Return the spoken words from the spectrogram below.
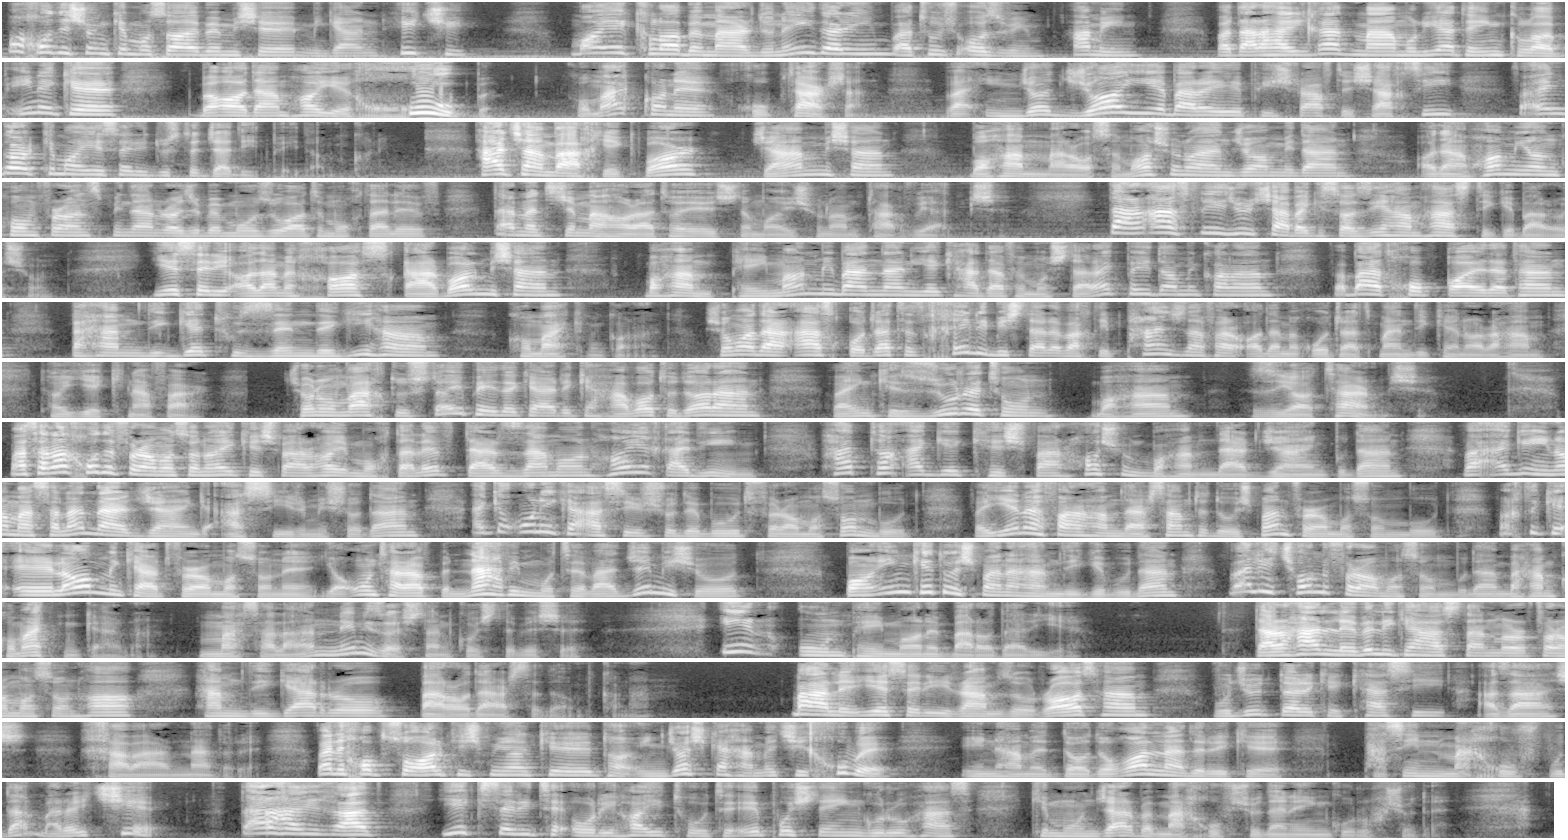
با خودشون که مصاحبه میشه میگن هیچی. ما یک کلاب مردونه ای داریم و توش عضویم. همین. و در حقیقت معمولیت این کلاب اینه که به آدم های خوب کمک کنه خوبتر شن. و اینجا جاییه برای پیشرفت شخصی و انگار که ما یه سری دوست جدید پیدا می‌کنیم. هر چند وقت یک بار جمع میشن با هم مراسماشون رو انجام میدن آدم ها میان کنفرانس میدن راجع به موضوعات مختلف در نتیجه مهارت های اجتماعیشون هم تقویت میشه. در اصل یه جور شبکه سازی هم هستی که براشون. یه سری آدم خاص قربال میشن با هم پیمان میبندن یک هدف مشترک پیدا می‌کنن و بعد خب قاعدتا به همدیگه تو زندگی هم کمک می‌کنن. شما در اصل قدرتت خیلی بیشتره وقتی پنج نفر آدم قدرتمندی کنار هم تا یک نفر. چون اون وقت دوستایی پیدا کردی که هوا تو دارن و اینکه زورتون با هم زیادتر میشه. مثلا خود فراماسون های کشورهای مختلف در زمانهای قدیم حتی اگه کشورهاشون با هم در جنگ بودن و اگه اینا مثلا در جنگ اسیر می شدن اگه اونی که اسیر شده بود فراماسون بود و یه نفر هم در سمت دشمن فراماسون بود وقتی که اعلام می‌کرد فراماسونه یا اون طرف به نحوی متوجه می‌شد با اینکه دشمن همدیگه بودن ولی چون فراماسون بودن به هم کمک می‌کردن مثلا نمیذاشتن کشته بشه. این اون پیمان برادریه. در هر لولی که هستن فراماسون ها همدیگر رو برادر صدا می‌کنن. بله یه سری رمز و راز هم وجود داره که کسی ازش خبر نداره. ولی خب سوال پیش میاد که تا اینجاش که همه چی خوبه این همه داد و قال نداره که پس این مخوف بودن برای چیه؟ در حقیقت یک سری تئوری های توطعه پشت این گروه هست که منجر به مخوف شدن این گروه شده.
